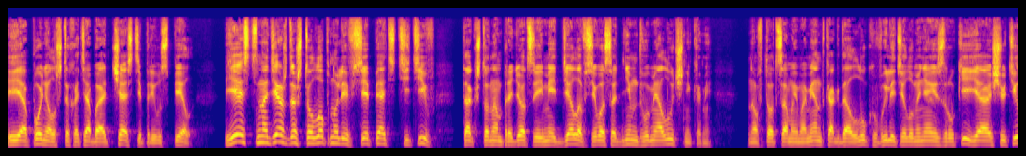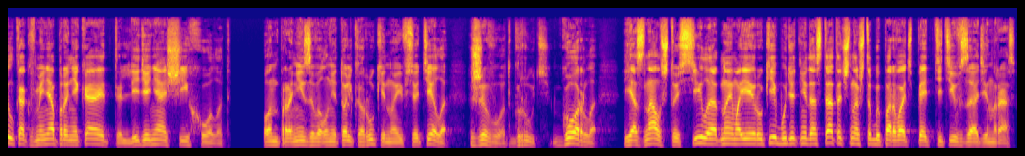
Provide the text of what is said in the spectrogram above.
и я понял, что хотя бы отчасти преуспел. Есть надежда, что лопнули все пять тетив, так что нам придется иметь дело всего с одним-двумя лучниками. Но в тот самый момент, когда лук вылетел у меня из руки, я ощутил, как в меня проникает леденящий холод. Он пронизывал не только руки, но и все тело, живот, грудь, горло. Я знал, что силы одной моей руки будет недостаточно, чтобы порвать пять тетив за один раз.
